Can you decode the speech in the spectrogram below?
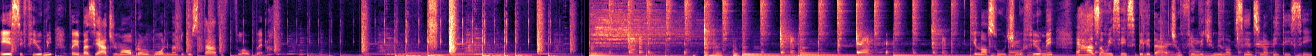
Esse filme foi baseado em uma obra homônima do Gustave Flaubert. Nosso último filme é Razão e Sensibilidade, um filme de 1996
